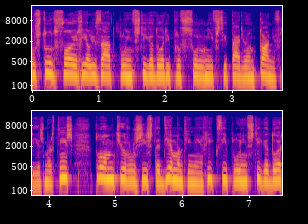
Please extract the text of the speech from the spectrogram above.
O estudo foi realizado pelo investigador e professor universitário António Frias Martins, pelo meteorologista Diamantino Henriques e pelo investigador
